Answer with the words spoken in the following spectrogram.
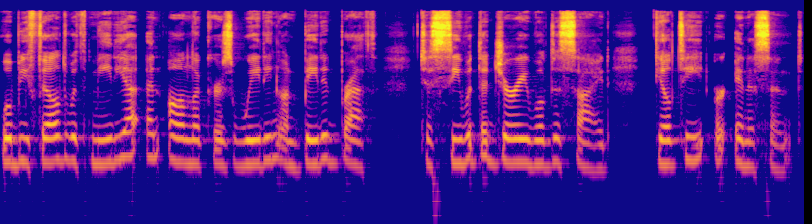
will be filled with media and onlookers waiting on bated breath to see what the jury will decide guilty or innocent.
